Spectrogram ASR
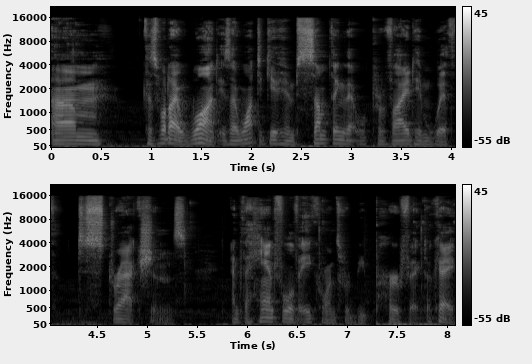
Um, because what I want is I want to give him something that will provide him with distractions and the handful of acorns would be perfect. Okay,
